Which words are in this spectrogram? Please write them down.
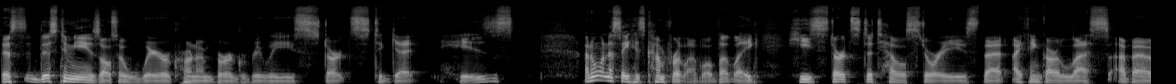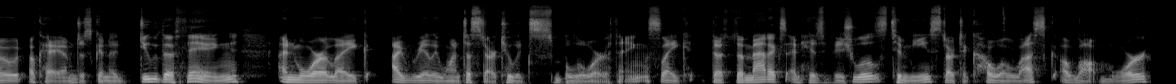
This this to me is also where Cronenberg really starts to get his I don't want to say his comfort level, but like he starts to tell stories that I think are less about okay, I'm just going to do the thing and more like I really want to start to explore things. Like the thematics and his visuals to me start to coalesce a lot more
